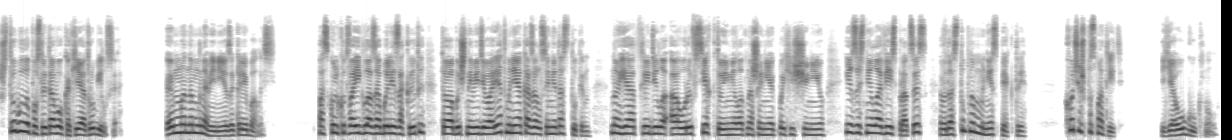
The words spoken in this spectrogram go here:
Что было после того, как я отрубился? Эмма на мгновение заколебалась. Поскольку твои глаза были закрыты, то обычный видеоряд мне оказался недоступен, но я отследила ауры всех, кто имел отношение к похищению, и засняла весь процесс в доступном мне спектре. Хочешь посмотреть?» Я угукнул.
